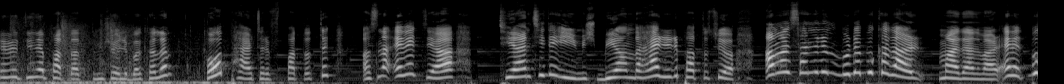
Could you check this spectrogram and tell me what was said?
evet yine patlattım. Şöyle bakalım. Hop her tarafı patlattık. Aslında evet ya. TNT de iyiymiş. Bir anda her yeri patlatıyor. Ama sanırım burada bu kadar maden var. Evet bu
